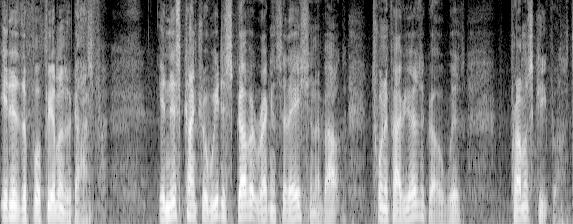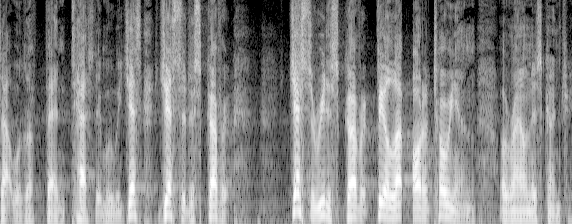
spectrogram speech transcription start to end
It is the fulfillment of the gospel in this country, we discovered reconciliation about 25 years ago with Promise Keeper. That was a fantastic movie. Just, just to discover it, just to rediscover it, fill up auditorium around this country.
